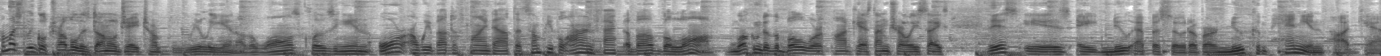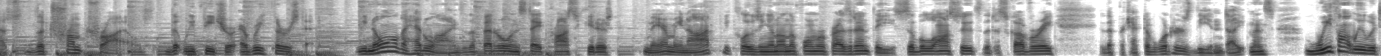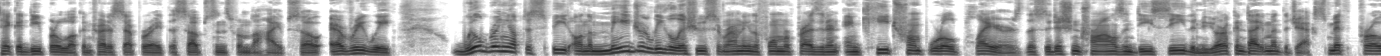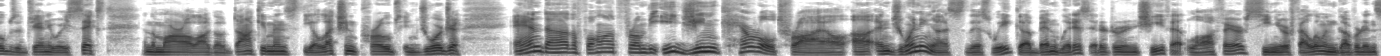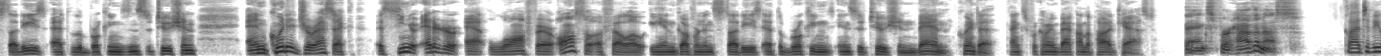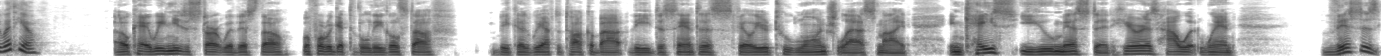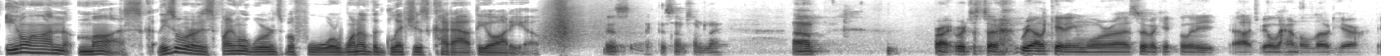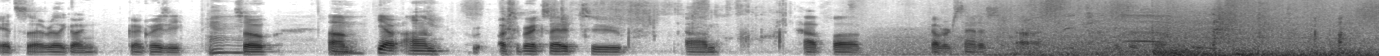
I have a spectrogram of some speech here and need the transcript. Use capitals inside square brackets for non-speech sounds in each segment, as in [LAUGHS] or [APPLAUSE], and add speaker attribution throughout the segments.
Speaker 1: How much legal trouble is Donald J. Trump really in? Are the walls closing in, or are we about to find out that some people are, in fact, above the law? Welcome to the Bulwark Podcast. I'm Charlie Sykes. This is a new episode of our new companion podcast, The Trump Trials, that we feature every Thursday. We know all the headlines of the federal and state prosecutors may or may not be closing in on the former president, the civil lawsuits, the discovery, the protective orders, the indictments. We thought we would take a deeper look and try to separate the substance from the hype. So every week, We'll bring you up to speed on the major legal issues surrounding the former president and key Trump world players, the sedition trials in D.C., the New York indictment, the Jack Smith probes of January 6th, and the Mar-a-Lago documents, the election probes in Georgia, and uh, the fallout from the E. Jean Carroll trial. Uh, and joining us this week, uh, Ben Wittes, editor in chief at Lawfare, senior fellow in governance studies at the Brookings Institution, and Quinta Jurecic, a senior editor at Lawfare, also a fellow in governance studies at the Brookings Institution. Ben, Quinta, thanks for coming back on the podcast.
Speaker 2: Thanks for having us.
Speaker 3: Glad to be with you.
Speaker 1: Okay, we need to start with this though, before we get to the legal stuff because we have to talk about the DeSantis failure to launch last night. In case you missed it, here is how it went. This is Elon Musk. These were his final words before one of the glitches cut out the audio.
Speaker 4: This like this someday. Um, all right, we're just uh, [LAUGHS] reallocating more uh, server capability uh, to be able to handle the load here. It's uh, really going going crazy. Mm. So, um, yeah, um, obviously very excited to um, have uh, Governor DeSantis. Uh,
